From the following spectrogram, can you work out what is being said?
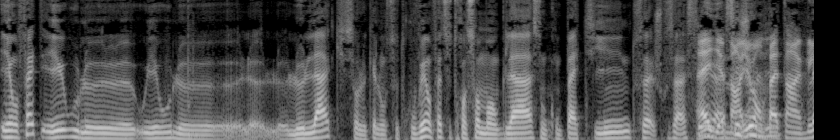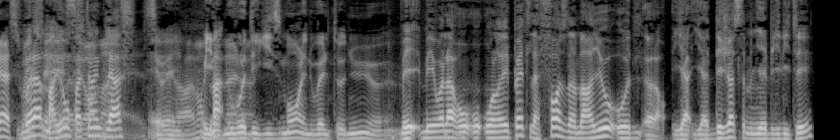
Et en fait, et où le, où, et où le, le, le, le lac sur lequel on se trouvait, en fait, se transforme en glace, donc on patine, tout ça. Je trouve ça assez. Ah, il y a assez Mario en patin à glace. Voilà, Mario en patin à glace. c'est ouais. vraiment Oui, les nouveaux déguisements, les nouvelles tenues. euh. Mais, mais voilà, on, on le répète, la force d'un Mario, au- alors il y a, il y a déjà sa maniabilité,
